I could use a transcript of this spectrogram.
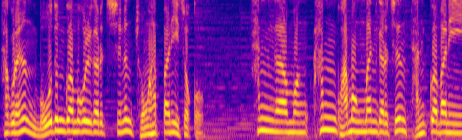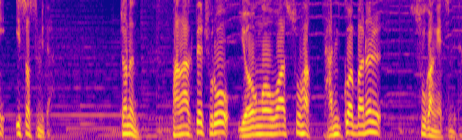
학원에는 모든 과목을 가르치는 종합반이 있었고 한 과목, 한 과목만 가르치는 단과반이 있었습니다. 저는 방학 때 주로 영어와 수학 단과반을 수강했습니다.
